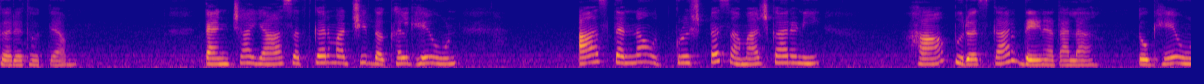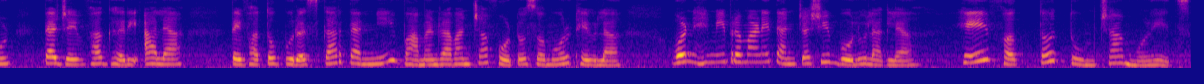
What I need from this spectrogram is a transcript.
करत होत्या. त्यांच्या या सत्कर्माची दखल घेऊन आज त्यांना उत्कृष्ट समाजकारणी हा पुरस्कार देण्यात आला. तो घेऊन त्या जेव्हा घरी आल्या तेव्हा तो पुरस्कार त्यांनी वामनरावांच्या फोटोसमोर ठेवला व नेहमीप्रमाणे त्यांच्याशी बोलू लागल्या. हे फक्त तुमच्यामुळेच.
